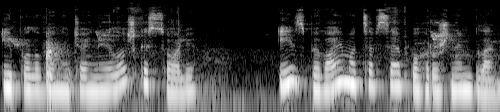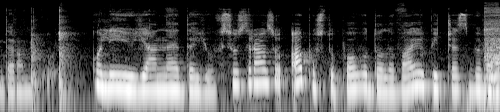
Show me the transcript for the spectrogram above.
і половину чайної ложки солі. І збиваємо це все погружним блендером. Олію я не даю всю зразу, а поступово доливаю під час збивання.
